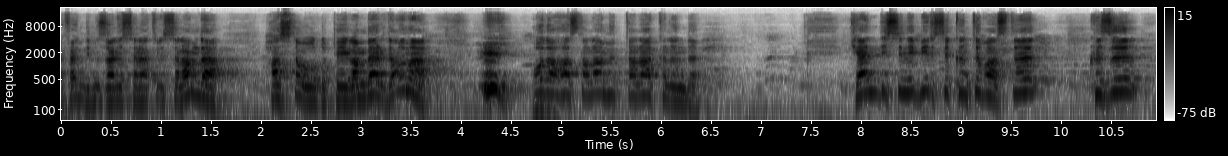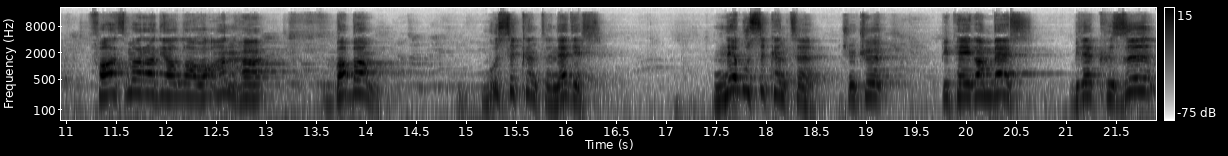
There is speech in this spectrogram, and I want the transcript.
Efendimiz aleyhissalatü vesselam da hasta oldu peygamberdi ama o da hastalığa müptela kılındı. Kendisini bir sıkıntı bastı. Kızı Fatıma radıyallahu anha babam bu sıkıntı nedir? Ne bu sıkıntı? Çünkü bir peygamber bir de kızı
